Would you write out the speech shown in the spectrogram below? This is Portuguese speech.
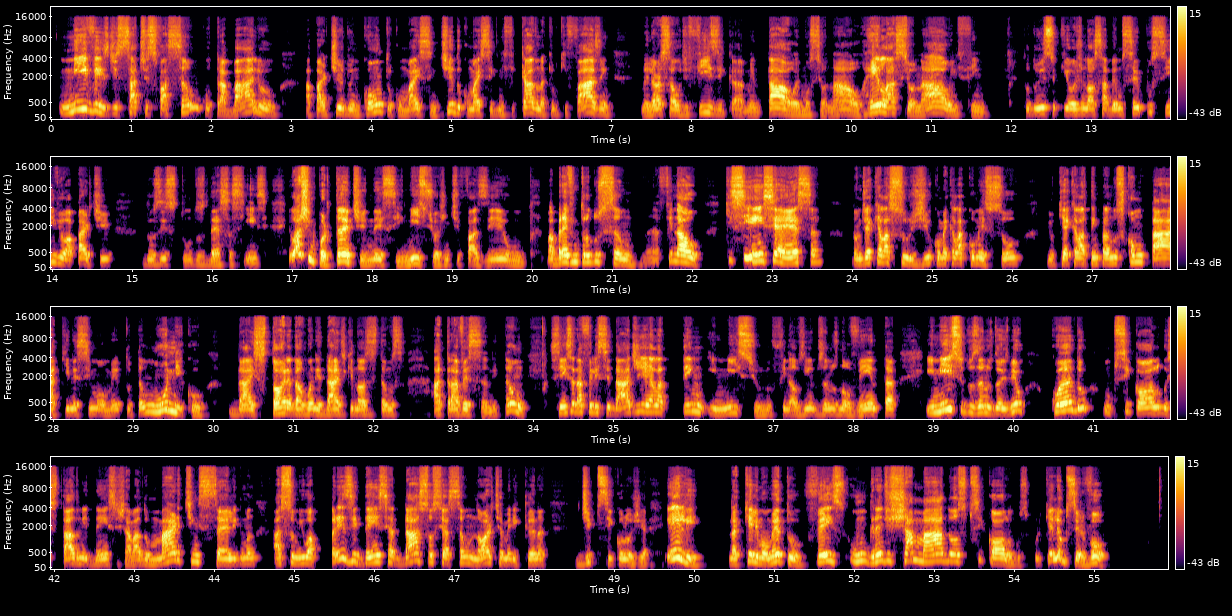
níveis de satisfação com o trabalho a partir do encontro com mais sentido, com mais significado naquilo que fazem, melhor saúde física, mental, emocional, relacional, enfim. Tudo isso que hoje nós sabemos ser possível a partir dos estudos dessa ciência. Eu acho importante, nesse início, a gente fazer um, uma breve introdução. Né? Afinal, que ciência é essa? De onde é que ela surgiu? Como é que ela começou? E o que é que ela tem para nos contar aqui nesse momento tão único da história da humanidade que nós estamos atravessando. Então, ciência da felicidade, ela tem início no finalzinho dos anos 90, início dos anos 2000, quando um psicólogo estadunidense chamado Martin Seligman assumiu a presidência da Associação Norte-Americana de Psicologia. Ele, naquele momento, fez um grande chamado aos psicólogos, porque ele observou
